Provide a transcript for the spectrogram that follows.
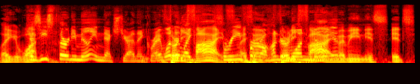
Like, why? because he's thirty million next year, I think. Right? Wasn't it like three I for one hundred one 35. million? I mean, it's it's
